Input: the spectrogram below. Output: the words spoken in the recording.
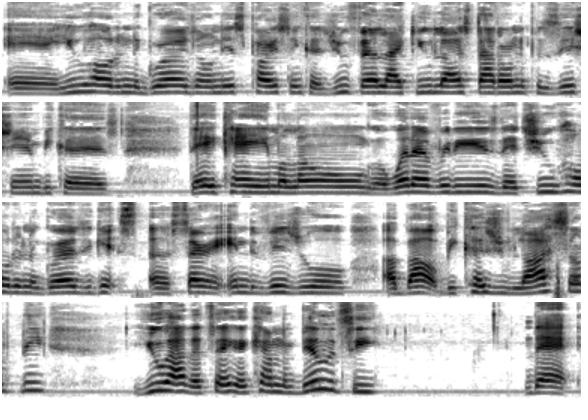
and you holding the grudge on this person because you felt like you lost out on the position because they came along or whatever it is that you holding a grudge against a certain individual about because you lost something, you have to take accountability that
